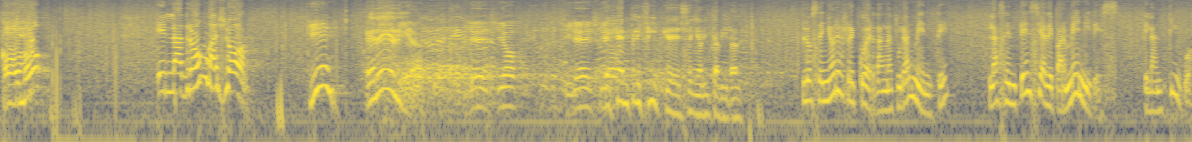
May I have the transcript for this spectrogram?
¿Cómo? El ladrón mayor. ¿Quién? Heredia. Silencio, silencio. Ejemplifique, señorita Vidal. Los señores recuerdan, naturalmente, la sentencia de Parménides, el antiguo.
